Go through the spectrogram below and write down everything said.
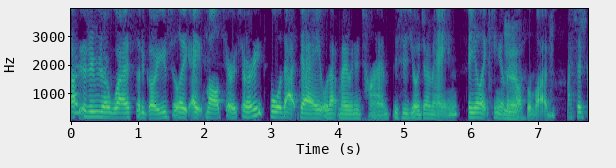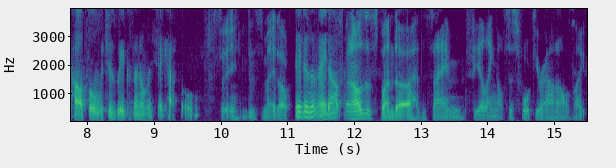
I don't even know why I started going into like eight mile territory for that day or that moment in time. This is your domain. And you're like king of the castle vibes. I said castle, which is weird because I normally say castle. See, it is made up. It isn't made up. When I was at Splendour, I had the same feeling. I was just walking around and I was like,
